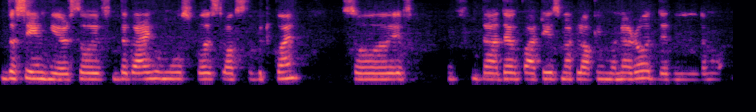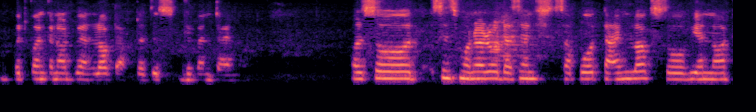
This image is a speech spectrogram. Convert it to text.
the same here. So if the guy who moves first locks the Bitcoin, so if, if the other party is not locking Monero, then the Bitcoin cannot be unlocked after this given timeout. Also, since Monero doesn't support time locks, so we are not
